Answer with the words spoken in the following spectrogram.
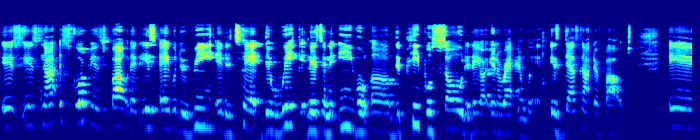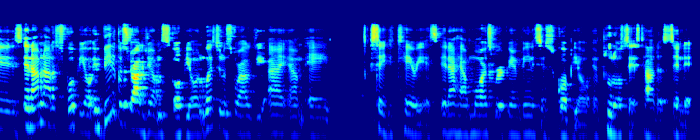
It's, it's not the scorpion's fault that it's able to read and detect the wickedness and the evil of people's soul that they are interacting with. Is that's not their fault. Is and I'm not a Scorpio. In Vedic astrology, I'm a Scorpio. In Western astrology, I am a Sagittarius, and I have Mars, Mercury, and Venus in Scorpio, and Pluto says how to ascend it.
